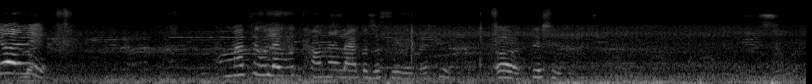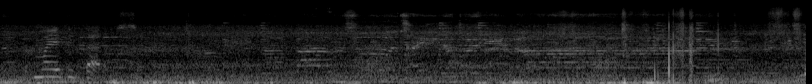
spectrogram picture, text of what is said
गर्ने? माथि उसलाई उठाउन जस्तो अँ त्यसरी म यति टाढो छु। ल।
